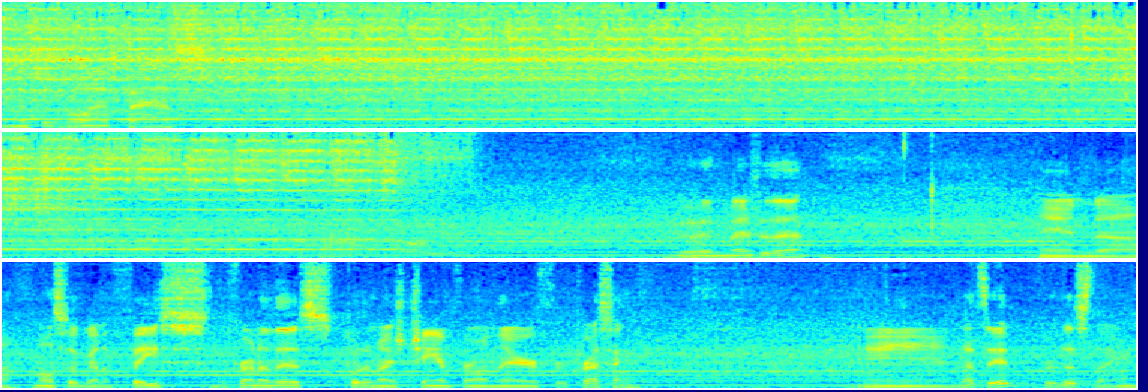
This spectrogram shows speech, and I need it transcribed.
And this is the last pass. Go ahead and measure that also going to face the front of this put a nice chamfer on there for pressing and that's it for this thing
